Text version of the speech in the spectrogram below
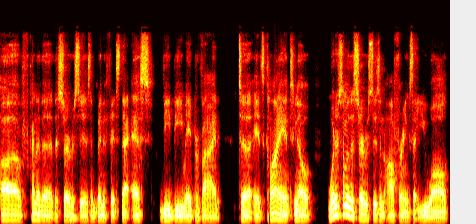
of kind of the the services and benefits that SVB may provide to its clients, you know, what are some of the services and offerings that you all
